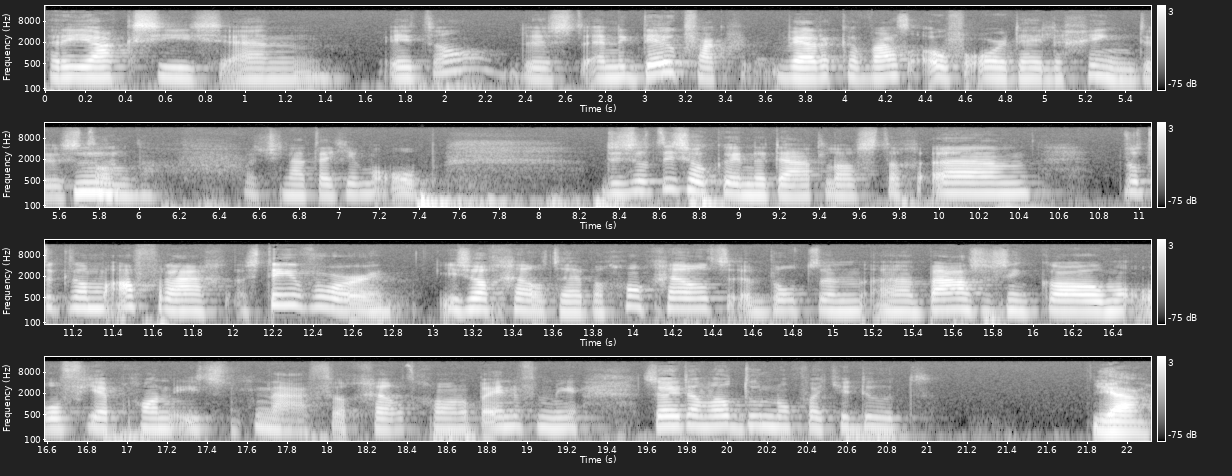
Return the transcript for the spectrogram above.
reacties en weet wel. Dus, en ik deed ook vaak werken waar het over oordelen ging. Dus dan was je na een tijdje helemaal op. Dus dat is ook inderdaad lastig. Ehm, wat ik dan me afvraag, stel je voor, je zou geld hebben. Gewoon geld, eh, bijvoorbeeld een eh, basisinkomen. Of je hebt gewoon iets, nou, veel geld gewoon op een of andere manier. Zou je dan wel doen nog wat je doet? Ja.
